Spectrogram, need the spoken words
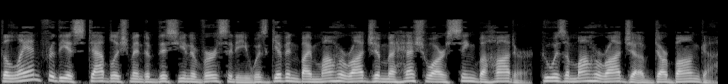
The land for the establishment of this university was given by Maharaja Maheshwar Singh Bahadur, who was a Maharaja of Darbhanga.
